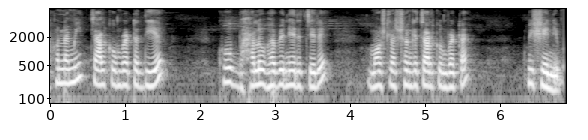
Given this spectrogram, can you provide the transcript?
এখন আমি চাল কুমড়াটা দিয়ে খুব ভালোভাবে নেড়ে চেড়ে মশলার সঙ্গে চাল কুমড়াটা মিশিয়ে নেব।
